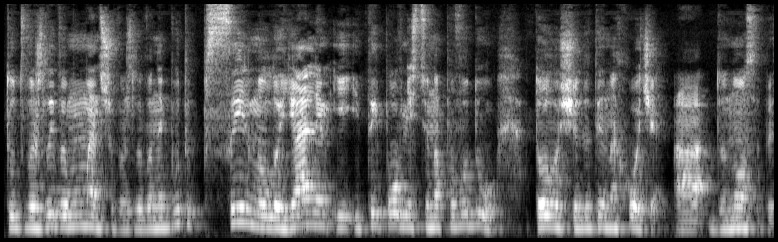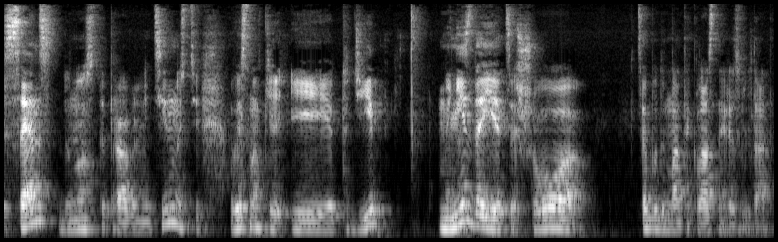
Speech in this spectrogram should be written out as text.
Тут важливий момент, що важливо не бути сильно лояльним і йти повністю на поводу того, що дитина хоче, а доносити сенс, доносити правильні цінності, висновки. І тоді мені здається, що це буде мати класний результат.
